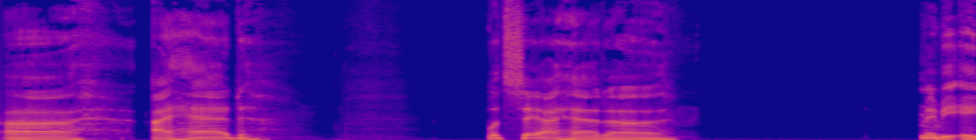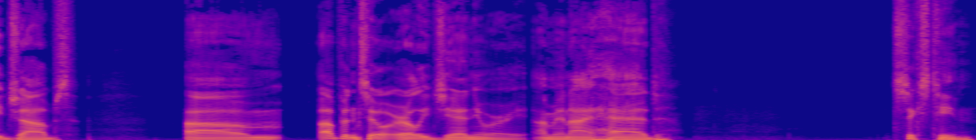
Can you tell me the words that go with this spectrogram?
uh, I had let's say I had uh, maybe eight jobs um, up until early January. I mean, I had 16,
